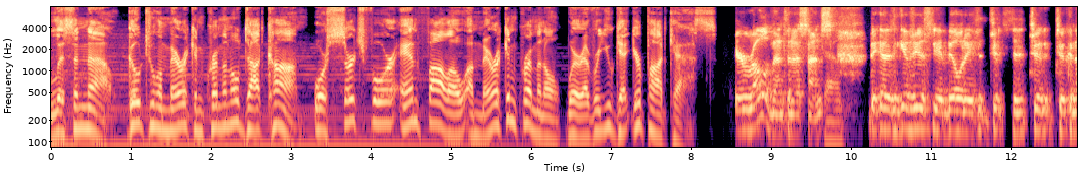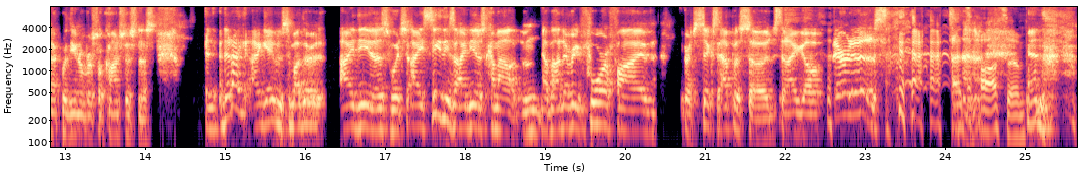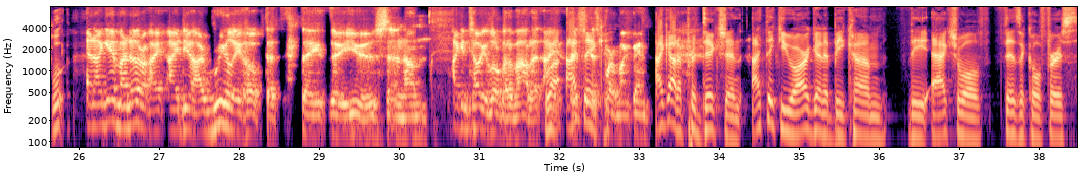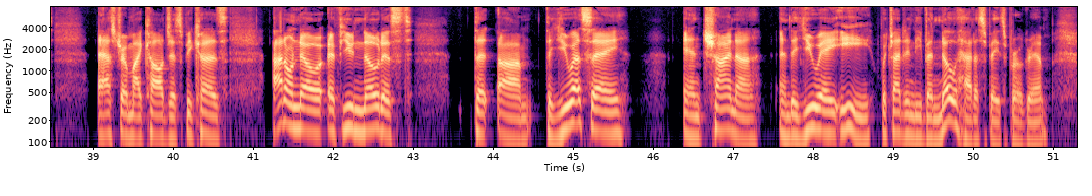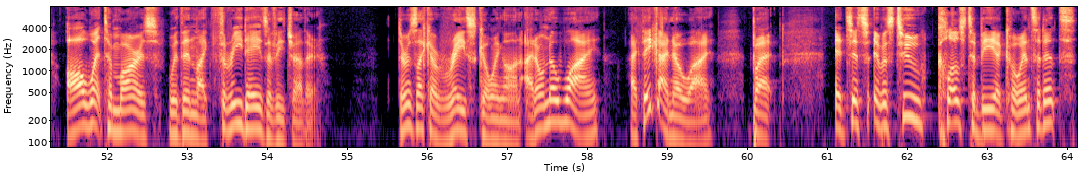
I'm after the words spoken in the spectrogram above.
Listen now. Go to AmericanCriminal.com or search for and follow American Criminal wherever you get your podcasts. Irrelevant in a sense, yeah. because it gives you the ability to, to, to, to connect with universal consciousness. And then I, I, gave him some other ideas, which I see these ideas come out about every four or five or six episodes. That I go, there it is. That's awesome. And and I gave him another idea. I really hope that they they use, and um, I can tell you a little bit about it. Well, I, I think it's part of my game. I got a prediction. I think you are going to become the actual physical first astromycologist because I don't know if you noticed that um, the USA and China and the UAE, which I didn't even know had a space program, all went to Mars within like three days of each other. There was like a race going on. I don't know why. I think I know why, but it just it was too close to be a coincidence.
